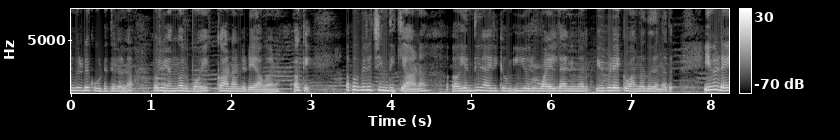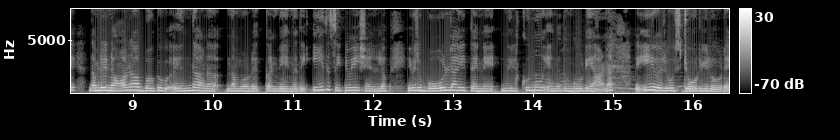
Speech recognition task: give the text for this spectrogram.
ഇവരുടെ കൂട്ടത്തിലുള്ള ഒരു യങ്ങർ ബോയ് കാണാനിടയാവാണ്. ഓക്കെ അപ്പോൾ ഇവർ ചിന്തിക്കുകയാണ് എന്തിനായിരിക്കും ഈ ഒരു വൈൽഡ് ആനിമൽ ഇവിടേക്ക് വന്നത് എന്നത്. ഇവിടെ നമ്മുടെ നോറ ബർഗ് എന്താണ് നമ്മളോട് കൺവേ ചെയ്യുന്നത്? ഏത് സിറ്റുവേഷനിലും ഇവർ ബോൾഡായി തന്നെ നിൽക്കുന്നു എന്നതും കൂടിയാണ് ഈ ഒരു സ്റ്റോറിയിലൂടെ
